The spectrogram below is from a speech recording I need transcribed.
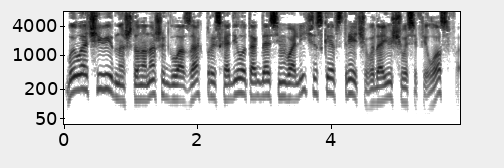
Было очевидно, что на наших глазах происходила тогда символическая встреча выдающегося философа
